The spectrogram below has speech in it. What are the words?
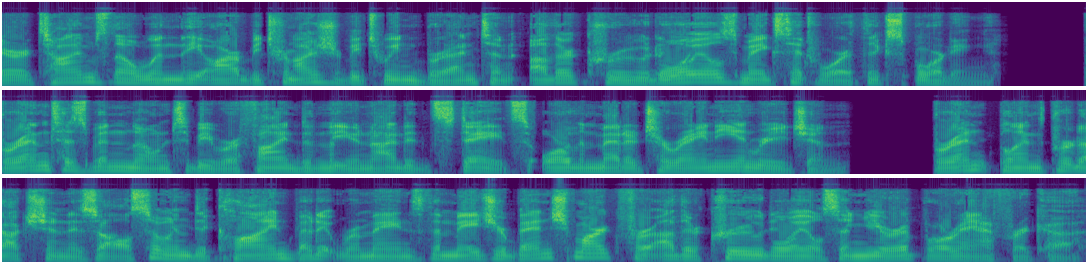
There are times though when the arbitrage between Brent and other crude oils makes it worth exporting. Brent has been known to be refined in the United States or the Mediterranean region. Brent blend production is also in decline but it remains the major benchmark for other crude oils in Europe or Africa.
